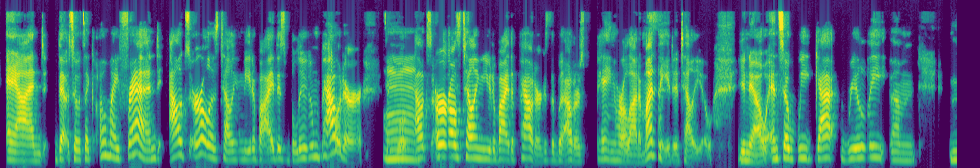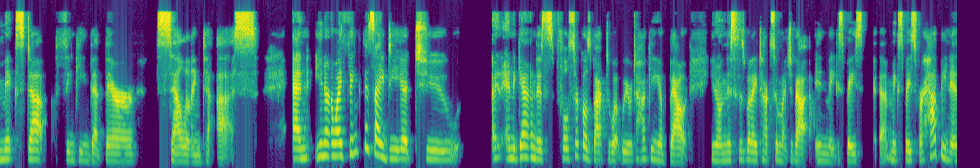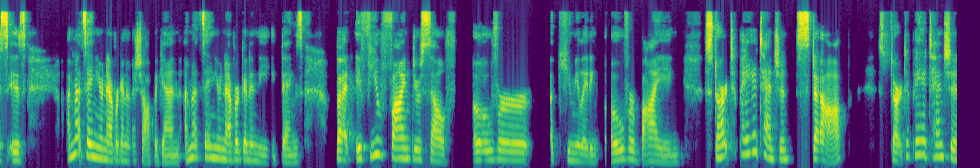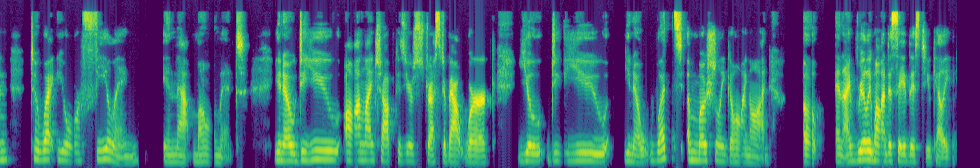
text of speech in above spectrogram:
And that so it's like, oh, my friend, Alix Earle is telling me to buy this bloom powder. Mm. well, Alix Earle's telling you to buy the powder because the powder's paying her a lot of money to tell you, you know. And so we got really um mixed up thinking that they're selling to us and, you know, I think this idea to, and, and, again, this full circles back to what we were talking about, you know, and this is what I talk so much about in Make Space, uh, Make Space for Happiness is I'm not saying you're never going to shop again. I'm not saying you're never going to need things. But if you find yourself over accumulating, over buying, start to pay attention, stop, start to pay attention to what you're feeling in that moment you know do you online shop because you're stressed about work? You do you you know what's emotionally going on? Oh and i really wanted to say this to you kelly.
